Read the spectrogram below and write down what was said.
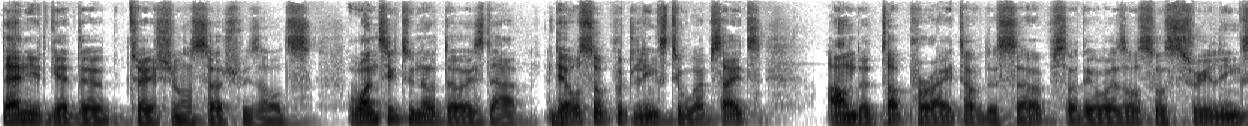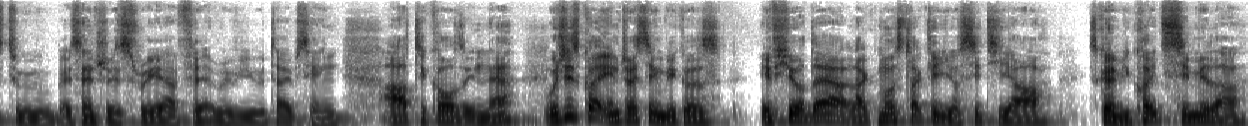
then you'd get the traditional search results. One thing to note though is that they also put links to websites on the top right of the SERP. So there was also three links to essentially three affiliate review type thing articles in there, which is quite interesting because if you're there, like most likely your CTR is going to be quite similar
